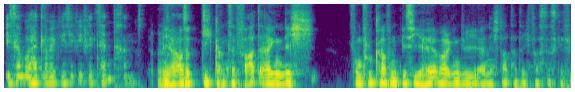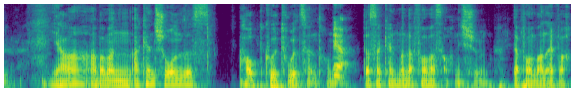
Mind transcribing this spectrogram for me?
Istanbul hat, glaube ich, weiß ich, wie viele Zentren. Ja, also die ganze Fahrt eigentlich vom Flughafen bis hierher war irgendwie eine Stadt, hatte ich fast das Gefühl. Ja, aber man erkennt schon das Hauptkulturzentrum. Ja. Das erkennt man. Davor war es auch nicht schön. Davor waren einfach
